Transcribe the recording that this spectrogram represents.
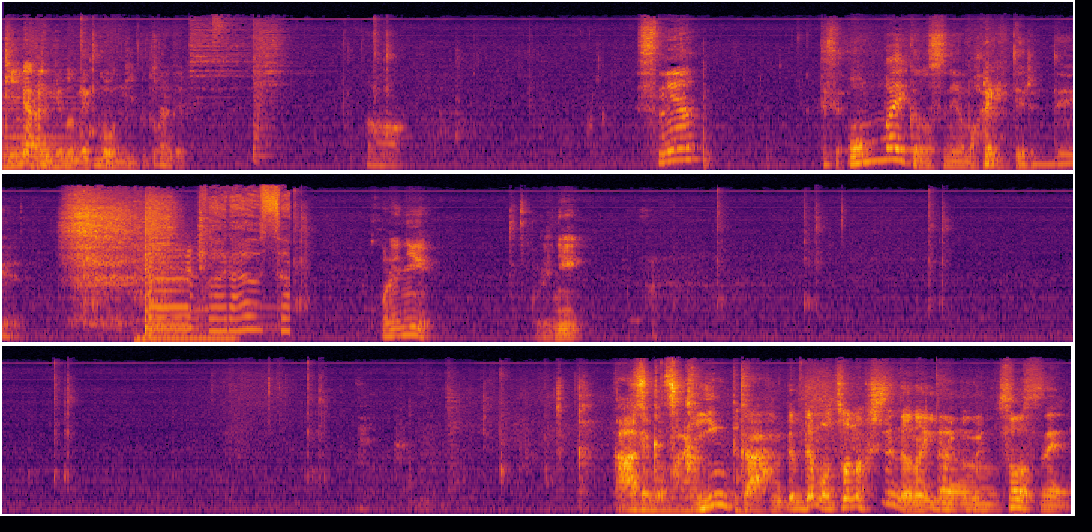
気にならんけどねなこう聞くと、なんで。ああスネア？ですね。オンマイクのスネアも入ってるんで。笑うさ。これに。これに。あでもまあいいんか。ででもそんな不自然ではないんだけどね。うんそうですね。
